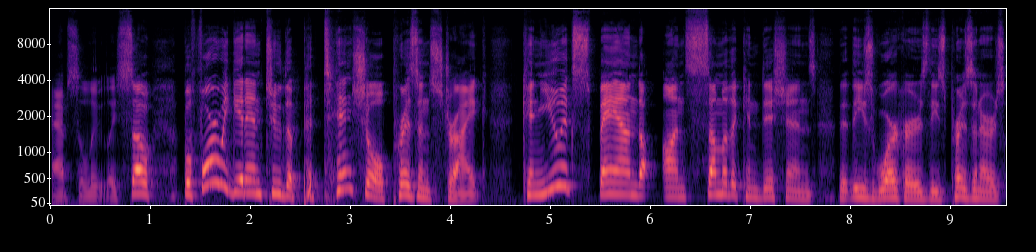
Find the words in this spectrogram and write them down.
Absolutely. So, before we get into the potential prison strike, can you expand on some of the conditions that these workers, these prisoners,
